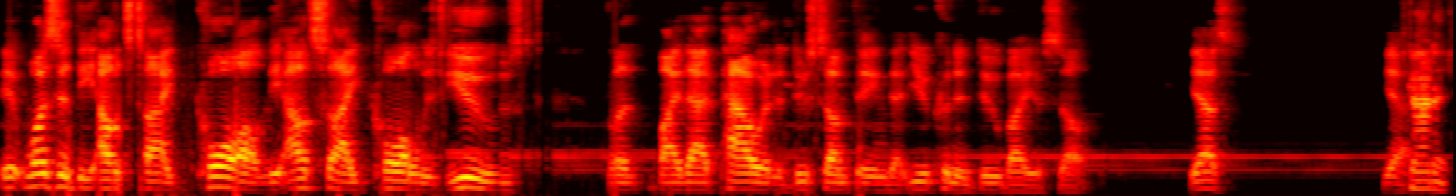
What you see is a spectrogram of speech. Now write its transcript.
It wasn't the outside call. The outside call was used but by that power to do something that you couldn't do by yourself. Yes. Yeah. Got it.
